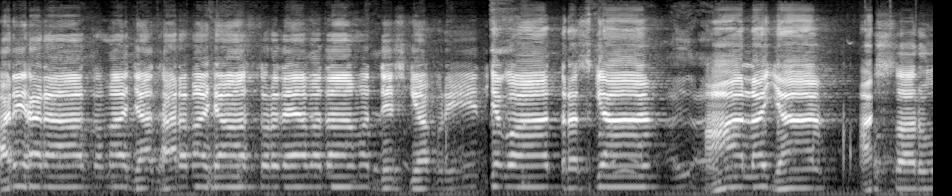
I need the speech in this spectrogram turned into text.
హరిహరాత్మజ ధర్మశాస్త్రదేవతాముద్దిశ్య ప్రీత్యగోత్రస్య ఆలయ అస్సరు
